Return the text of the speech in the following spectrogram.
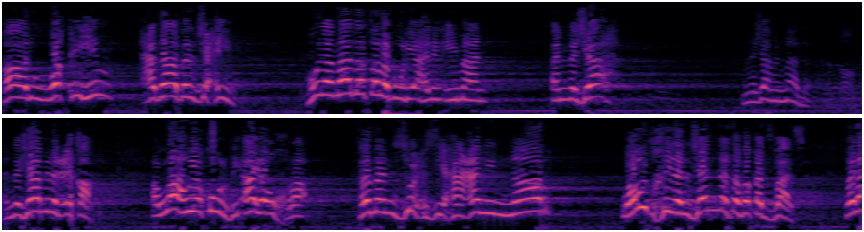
قالوا وقهم عذاب الجحيم. هنا ماذا طلبوا لأهل الإيمان؟ النجاة النجاة من ماذا؟ النجاة من العقاب. الله يقول في آية أخرى فمن زحزح عن النار وأدخل الجنة فقد فاز. فلا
